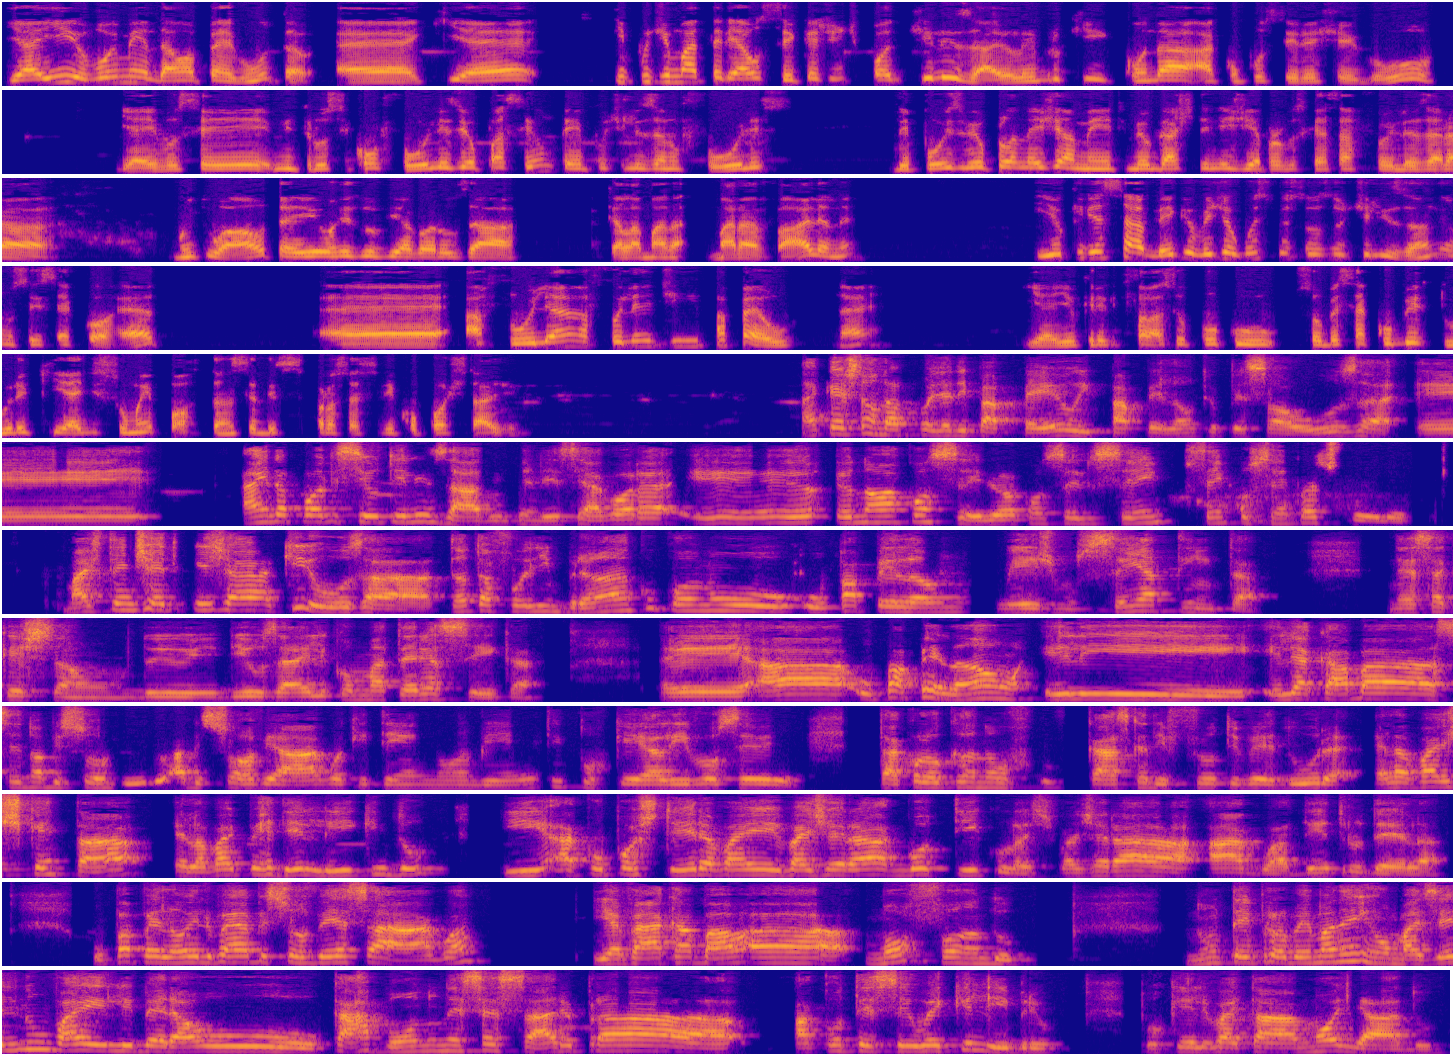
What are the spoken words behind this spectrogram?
E aí eu vou emendar uma pergunta é, que é tipo de material seco a gente pode utilizar. Eu lembro que quando a, a composteira chegou, e aí você me trouxe com folhas e eu passei um tempo utilizando folhas. Depois meu planejamento, meu gasto de energia para buscar essas folhas era muito alta, e eu resolvi agora usar aquela maravilha, né? E eu queria saber, que eu vejo algumas pessoas utilizando, eu não sei se é correto, é, a folha a folha de papel, né? E aí eu queria que tu falasse um pouco sobre essa cobertura que é de suma importância desse processo de compostagem. A questão da folha de papel e papelão que o pessoal usa é, ainda pode ser utilizado, entendeu? Agora, eu, eu não aconselho, eu aconselho 100%, 100 as folhas. Mas tem gente que já que usa tanto a folha em branco como o papelão mesmo, sem a tinta, nessa questão de, de usar ele como matéria seca. É, a, o papelão, ele, ele acaba sendo absorvido, absorve a água que tem no ambiente, porque ali você está colocando casca de fruta e verdura, ela vai esquentar, ela vai perder líquido e a composteira vai, vai gerar gotículas, vai gerar água dentro dela o papelão ele vai absorver essa água e vai acabar ah, mofando. Não tem problema nenhum, mas ele não vai liberar o carbono necessário para acontecer o equilíbrio, porque ele vai estar tá molhado.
